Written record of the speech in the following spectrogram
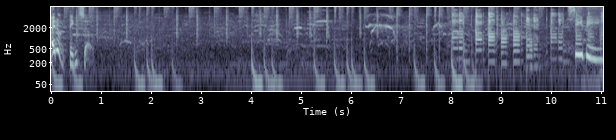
I don't think so. CB,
